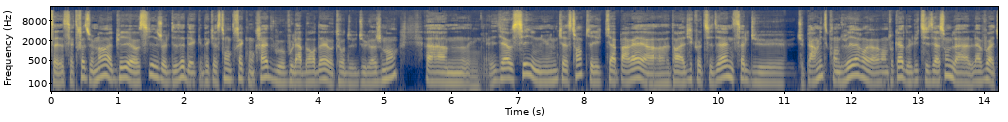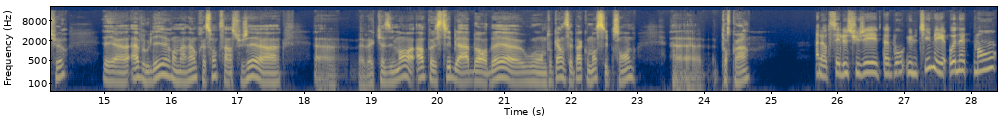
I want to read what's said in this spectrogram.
C'est très humain. Et puis aussi, je le disais, des, questions très concrètes. Vous, vous l'abordez autour du, logement. il y a aussi une, question qui, qui apparaît dans la vie quotidienne, celle du, du permis de conduire, en tout cas de l'utilisation de la, voiture. Et à vous lire, on a l'impression que c'est un sujet euh, quasiment impossible à aborder, euh, ou en tout cas on ne sait pas comment s'y prendre. Euh, pourquoi? Alors c'est le sujet tabou ultime et honnêtement,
